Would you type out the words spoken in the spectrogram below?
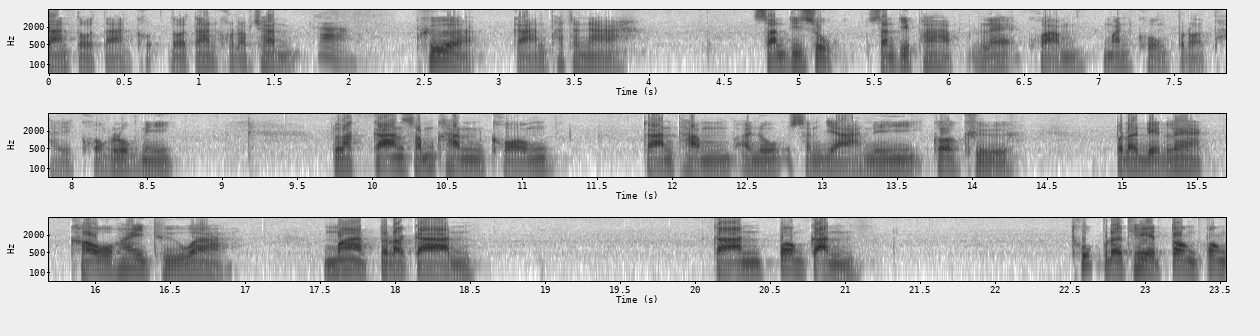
การต่อต้านต่อต้านคอร์รัปชันค่ะเพื่อการพัฒนาสันติสุข สันติภาพและความมั่นคงปลอดภัยของโลกนี้ หลักการสำคัญของการทำอนุสัญญานี้ก็คือประเด็นแรก เขาให้ถือว่ามาตรการ การป้องกัน ทุกประเทศต้องป้อง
